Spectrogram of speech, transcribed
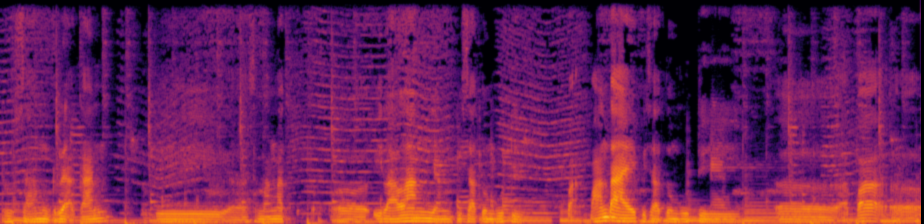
berusaha menggerakkan di eh, semangat eh, ilalang yang bisa tumbuh di pa- pantai bisa tumbuh di eh, apa eh,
